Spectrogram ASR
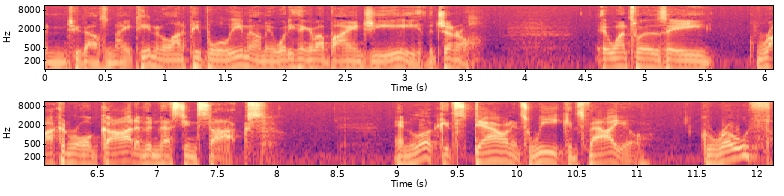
in 2019. And a lot of people will email me, what do you think about buying GE, the general? It once was a rock and roll god of investing stocks. And look, it's down, it's weak, it's value. Growth,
